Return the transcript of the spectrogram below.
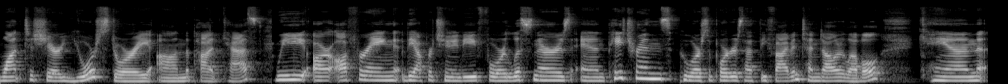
want to share your story on the podcast, we are offering the opportunity for listeners and patrons who are supporters at the five and ten dollar level can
